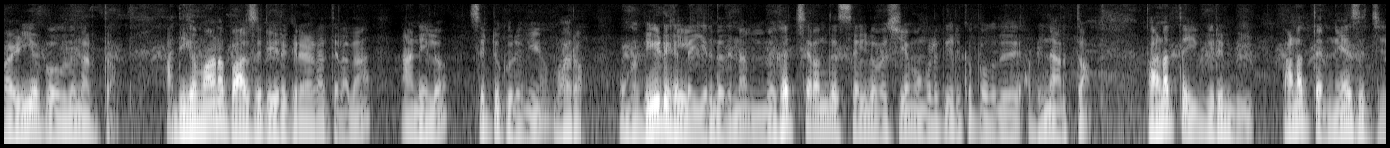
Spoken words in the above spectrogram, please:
வழிய போகுதுன்னு அர்த்தம். அதிகமான பாசிட்டிவ் இருக்கிற இடத்துல தான் அணிலும் சிட்டுக்குருவியும் வரும். உங்கள் வீடுகளில் இருந்ததுன்னா மிகச்சிறந்த செல்வ விஷயம் உங்களுக்கு இருக்க போகுது அப்படின்னு அர்த்தம். பணத்தை விரும்பி பணத்தை நேசித்து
